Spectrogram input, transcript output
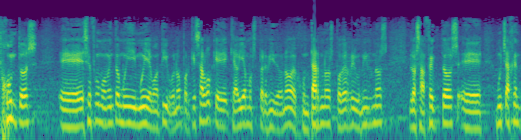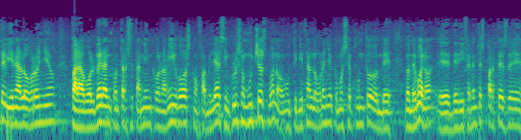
juntos, eh, ese fue un momento muy, muy emotivo, ¿no? Porque es algo que, habíamos perdido, ¿no? Juntarnos, poder reunirnos, los afectos. Eh, mucha gente viene a Logroño para volver a encontrarse también con amigos, con familiares. Incluso muchos, bueno, utilizan Logroño como ese punto donde, donde bueno, eh, de diferentes partes de,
